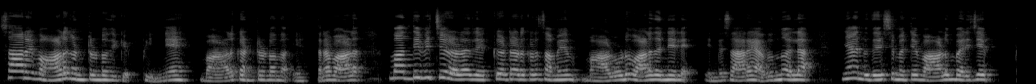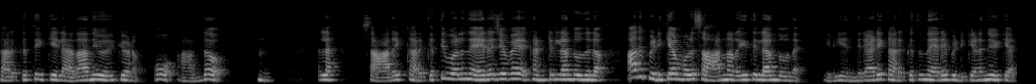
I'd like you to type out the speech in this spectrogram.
സാറ് ഈ വാൾ കണ്ടിട്ടുണ്ടോ? നിൽക്കും പിന്നെ വാൾ കണ്ടിട്ടുണ്ടോന്ന്? എത്ര വാൾ? മദ്യപിച്ച് ലെക്ക് കേട്ട് കിടക്കുന്ന സമയം വാളോട് വാൾ തന്നെയല്ലേ? എന്റെ സാറേ അതൊന്നും അല്ല ഞാൻ ഉദ്ദേശിച്ച മറ്റേ വാളും പരിചയം കറക്കത്തിക്കില്ല അതാന്ന് ചോദിക്കണം ഓ അതോ? അല്ല സാറി കറക്കത്തി പോലെ നേരെ ചൊവ്വേ കണ്ടിട്ടില്ലാന്ന് തോന്നില്ല അത് പിടിക്കാൻ പോലും സാറിന് അറിയത്തില്ലാന്ന് തോന്നേ എടി എന്തിനാടി കറക്കത്ത് നേരെ പിടിക്കണം എന്ന് ചോദിക്കാം?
